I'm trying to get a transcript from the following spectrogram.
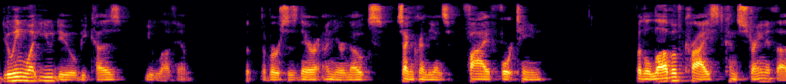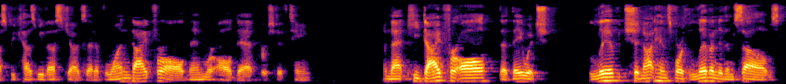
doing what you do because you love him. The, the is there on your notes, 2 Corinthians 5:14. For the love of Christ constraineth us because we thus judge that if one died for all, then we're all dead. Verse 15 and that he died for all, that they which live should not henceforth live unto themselves,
